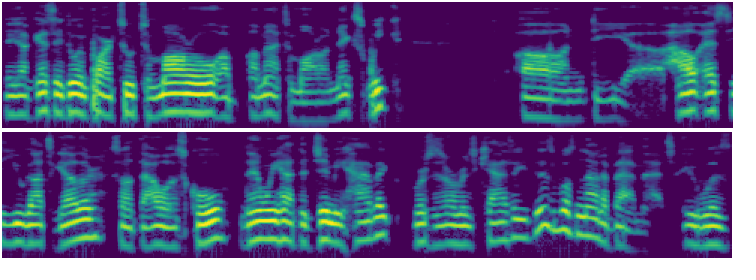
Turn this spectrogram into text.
They, I guess they're doing part two tomorrow. I'm not tomorrow, next week on the uh, how SCU got together. So that was cool. Then we had the Jimmy Havoc versus Orange Cassidy. This was not a bad match. It was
